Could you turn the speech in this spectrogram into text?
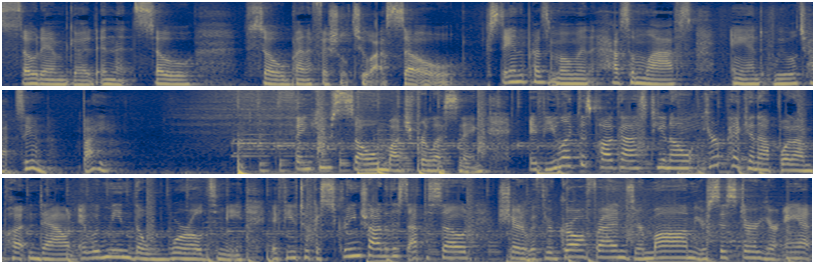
so damn good and that's so so beneficial to us. So stay in the present moment, have some laughs, and we will chat soon. Bye. Thank you so much for listening. If you like this podcast, you know, you're picking up what I'm putting down. It would mean the world to me if you took a screenshot of this episode, shared it with your girlfriends, your mom, your sister, your aunt,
